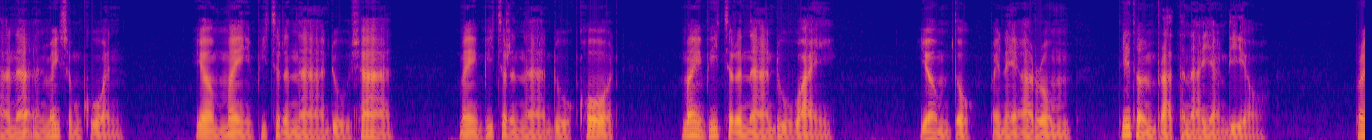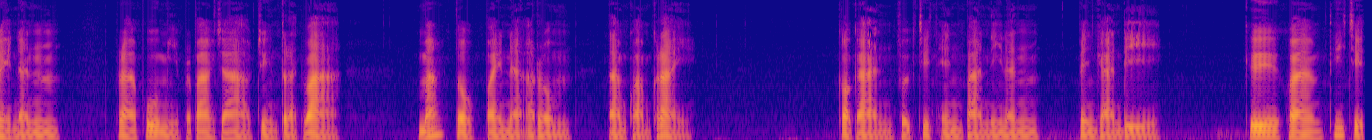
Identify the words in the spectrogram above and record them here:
ฐานะอันไม่สมควร ย่อมไม่พิจารณาดูชาติ ไม่พิจารณาดูโคดไม่พิจารณาดูวัย ย่อมตกไปในอารมณ์ที่ตนปรารถนาอย่างเดียวเพราะเหตุนั้น พระผู้มีพระภาคเจ้าจึงตรัสว่า มักตกไปในอารมณ์ตามความใคร่ก็การฝึกจิตเห็นป่านนี้นั้น เป็นการดี คือความที่จิต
